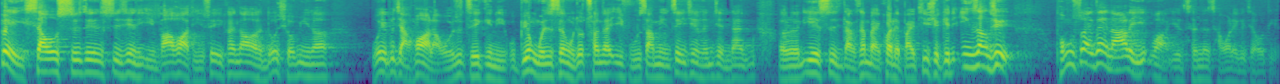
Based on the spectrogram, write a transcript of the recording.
被消失这件事件引发话题，所以看到很多球迷呢。我也不讲话了，我就直接给你，我不用纹身，我就穿在衣服上面。这一件很简单，呃，夜市两三百块的白 T 恤给你印上去。彭帅在哪里？哇，也成了场外的一个焦点。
